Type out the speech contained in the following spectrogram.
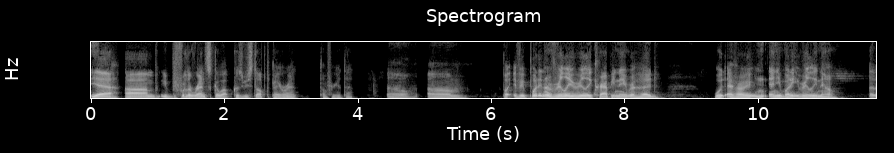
yeah um before the rents go up because we still have to pay rent don't forget that Oh, um, but if we put in a really, really crappy neighborhood, would ever anybody really know?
